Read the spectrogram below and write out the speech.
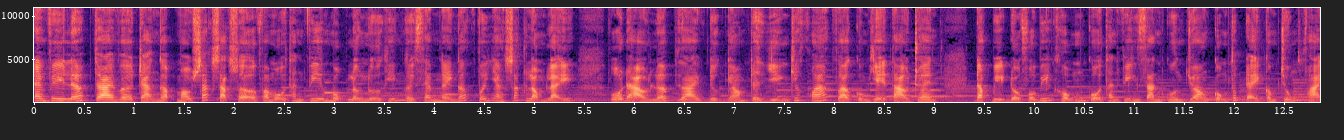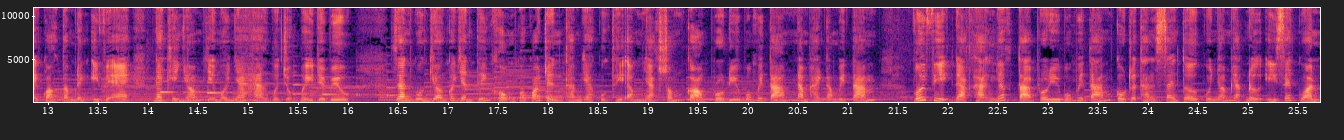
MV Love Diver tràn ngập màu sắc sặc sỡ và mỗi thành viên một lần nữa khiến người xem ngây ngất với nhan sắc lộng lẫy. Vũ đạo Love Dive được nhóm trình diễn dứt khoát và cũng dễ tạo trend. Đặc biệt, độ phổ biến khủng của thành viên Jang quân Yeon cũng thúc đẩy công chúng phải quan tâm đến EVE ngay khi nhóm chỉ mới nhá hàng và chuẩn bị debut. Jang Won Young có danh tiếng khủng qua quá trình tham gia cuộc thi âm nhạc sống còn Produce 48 năm 2018. Với việc đạt hạng nhất tại Produce 48, cô trở thành center của nhóm nhạc nữ EZ1.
